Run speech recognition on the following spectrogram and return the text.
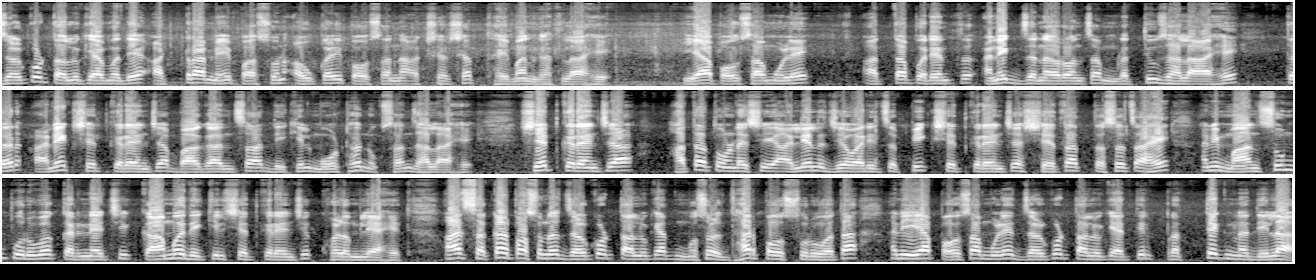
जळकोट तालुक्यामध्ये अठरा मेपासून अवकाळी पावसानं अक्षरशः थैमान घातलं आहे. या पावसामुळे आत्तापर्यंत अनेक जनावरांचा मृत्यू झाला आहे. तर अनेक शेतकऱ्यांच्या बागांचा देखील मोठं नुकसान झालं आहे. शेतकऱ्यांच्या हातातोंडाशी आलेलं ज्वारीचं पीक शेतकऱ्यांच्या शेतात तसंच आहे आणि मान्सूनपूर्व करण्याची कामं देखील शेतकऱ्यांची खोळंबली आहेत. आज सकाळपासूनच जळकोट तालुक्यात मुसळधार पाऊस सुरू होता आणि या पावसामुळे जळकोट तालुक्यातील प्रत्येक नदीला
